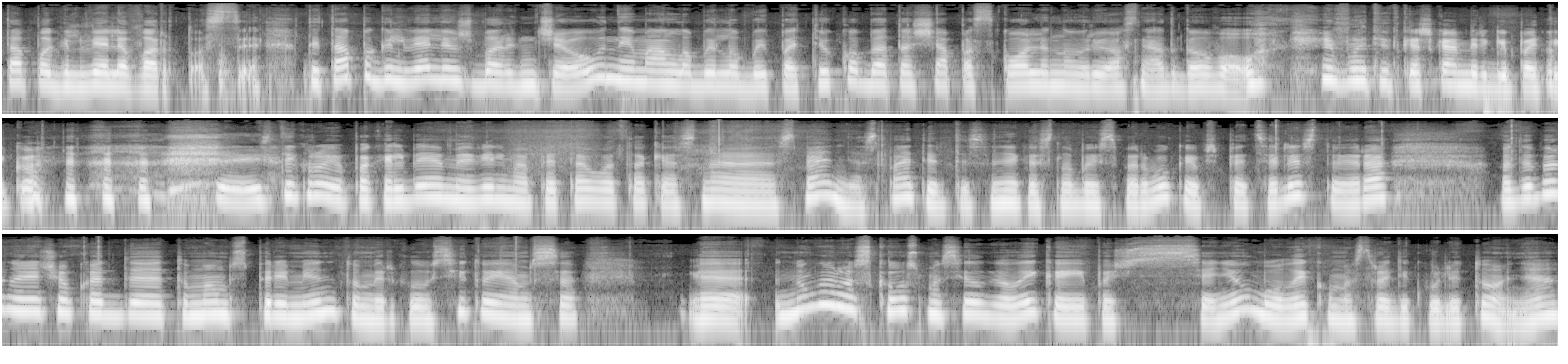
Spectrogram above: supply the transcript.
ta pagalvėlė vartosi. Tai tą pagalvėlę išbandžiau, jinai man labai labai patiko, bet aš ją paskolinau ir jos net gavau. Matyt, kažkam irgi patiko. tai Iš tikrųjų, pakalbėjome Vilma apie tavo tokias, na, asmeninės patirtis, ne kas labai svarbu kaip specialisto yra. O dabar norėčiau, kad e, tu mums primintum ir klausytojams, e, nugaros skausmas ilgą laiką, ypač seniau buvo laikomas radikulitu, ne?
